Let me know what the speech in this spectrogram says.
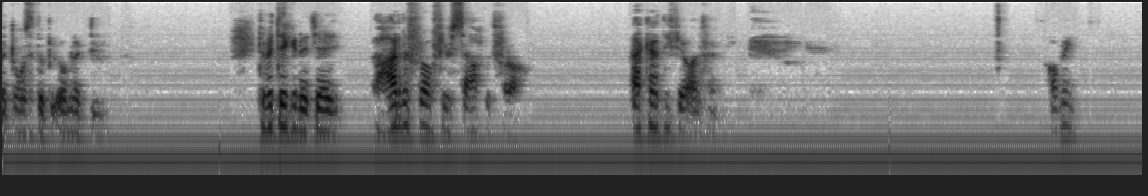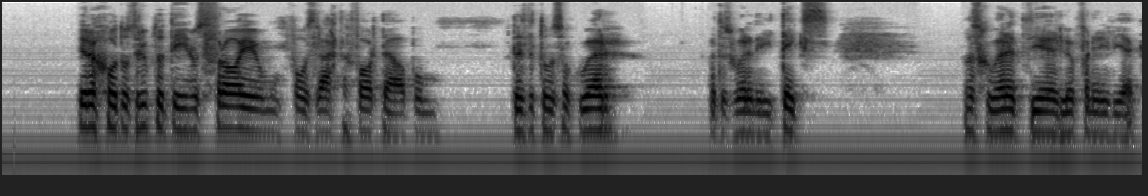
dat ons dit op die oomblik doen? Dit beteken dat jy 'n harde vraag vir jouself moet vra. Ek kan dit nie vir jou antwoord nie. Amen. Here God, ons roep tot U en ons vra U om vir ons regtig vaar te help om dit wat ons ook hoor wat ons hoor in hierdie teks ons gehoor het deur loop van hierdie week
